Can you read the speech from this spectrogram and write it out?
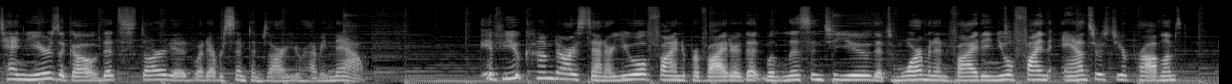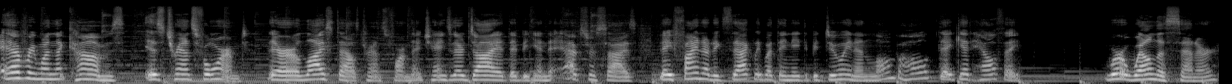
10 years ago that started whatever symptoms are you're having now. If you come to our center, you will find a provider that will listen to you, that's warm and inviting. You will find answers to your problems. Everyone that comes is transformed. Their lifestyles transform. They change their diet. They begin to exercise. They find out exactly what they need to be doing, and lo and behold, they get healthy. We're a wellness center.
